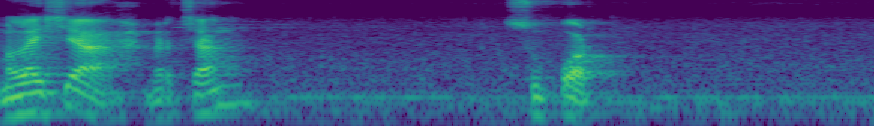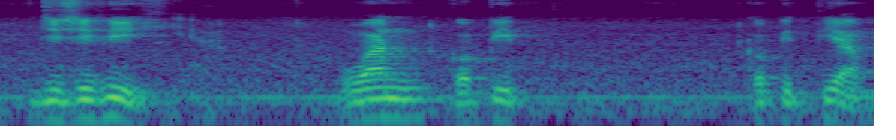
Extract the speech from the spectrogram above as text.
Malaysia Merchant support GCV one kopi kopi tiam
